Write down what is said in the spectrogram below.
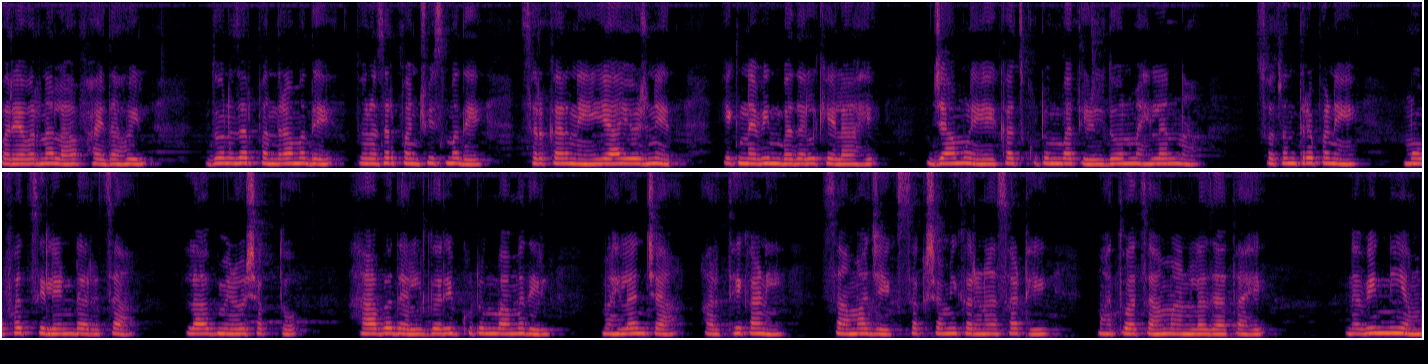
पर्यावरणाला फायदा होईल. दोन हजार पंधरामध्ये दोन हजार पंचवीसमध्ये सरकारने या योजनेत एक नवीन बदल केला आहे, ज्यामुळे एकाच कुटुंबातील दोन महिलांना स्वतंत्रपणे मोफत सिलेंडरचा लाभ मिळू शकतो. हा बदल गरीब कुटुंबामधील महिलांच्या आर्थिक आणि सामाजिक सक्षमीकरणासाठी महत्त्वाचा मानला जात आहे. नवीन नियम,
